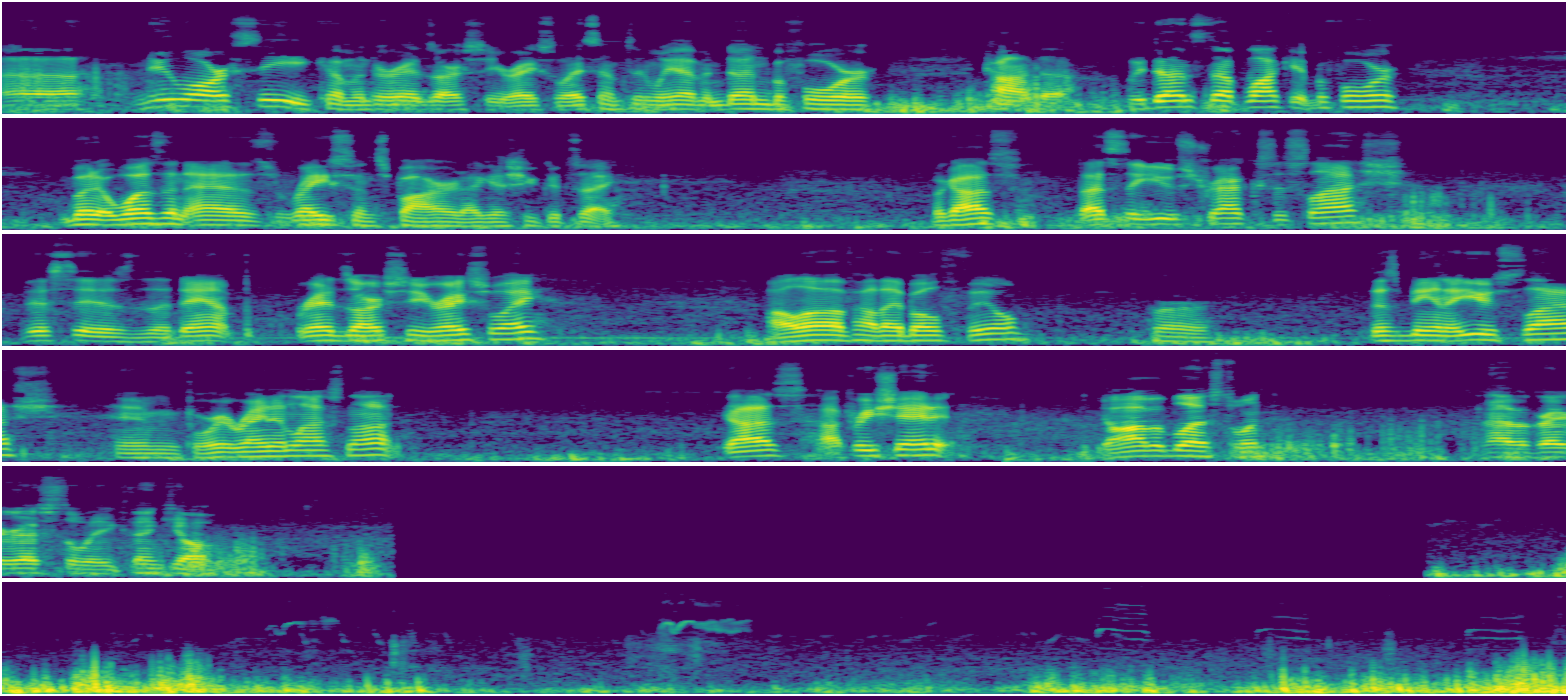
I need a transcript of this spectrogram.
a new RC coming to Red's RC Raceway, something we haven't done before, kinda. We've done stuff like it before, but it wasn't as race inspired, I guess you could say. But guys, that's the used Traxxas Slash. This is the damp Red's RC Raceway. I love how they both feel for this being a a U slash and for it raining last night. Guys, I appreciate it. Y'all have a blessed one and have a great rest of the week. Thank y'all.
